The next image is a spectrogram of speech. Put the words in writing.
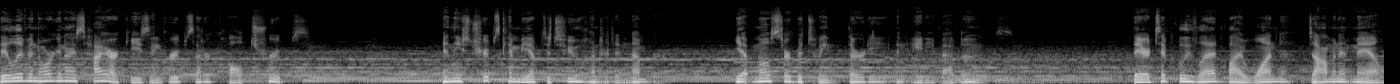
They live in organized hierarchies in groups that are called troops. And these troops can be up to 200 in number, yet most are between 30 and 80 baboons. They are typically led by one dominant male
